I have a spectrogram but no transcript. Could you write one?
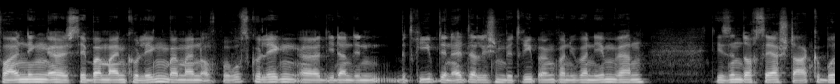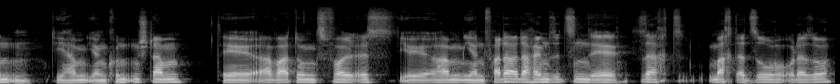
Vor allen Dingen, äh, ich sehe bei meinen Kollegen, bei meinen auch Berufskollegen, äh, die dann den Betrieb, den elterlichen Betrieb irgendwann übernehmen werden, die sind doch sehr stark gebunden. Die haben ihren Kundenstamm, der erwartungsvoll ist. Die haben ihren Vater daheim sitzen, der sagt, macht das so oder so.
